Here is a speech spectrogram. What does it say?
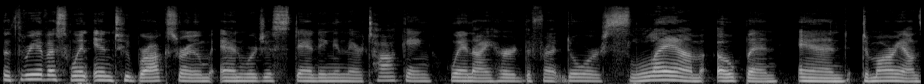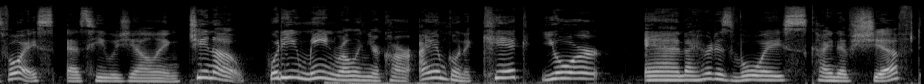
The three of us went into Brock's room and were just standing in there talking when I heard the front door slam open and Demarion's voice as he was yelling, Chino, what do you mean rolling your car? I am going to kick your. And I heard his voice kind of shift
